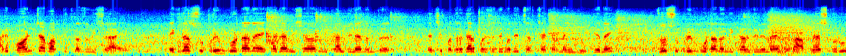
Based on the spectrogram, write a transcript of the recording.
आणि बॉन्डच्या बाबतीतला जो विषय आहे एकदा सुप्रीम कोर्टानं एखाद्या विषयावर निकाल दिल्यानंतर त्याची पत्रकार परिषदेमध्ये चर्चा करणं ही योग्य नाही. जो सुप्रीम कोर्टानं निकाल दिलेला आहे त्याचा अभ्यास करू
